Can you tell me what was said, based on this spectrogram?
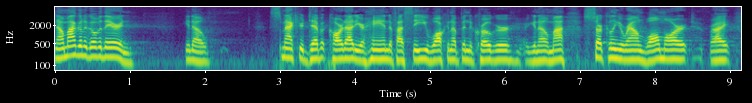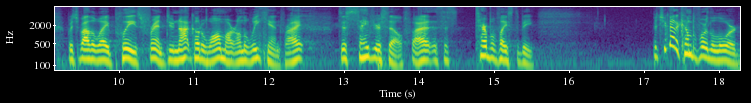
Now, am I going to go over there and, you know, smack your debit card out of your hand if I see you walking up into Kroger? You know, am I circling around Walmart, right? Which, by the way, please, friend, do not go to Walmart on the weekend, right? Just save yourself, right? It's just Terrible place to be. But you got to come before the Lord.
